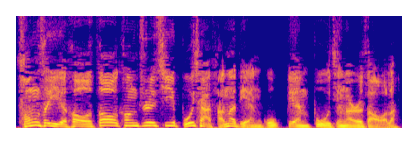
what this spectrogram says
从此以后，糟糠之妻不下堂的典故便不胫而走了。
